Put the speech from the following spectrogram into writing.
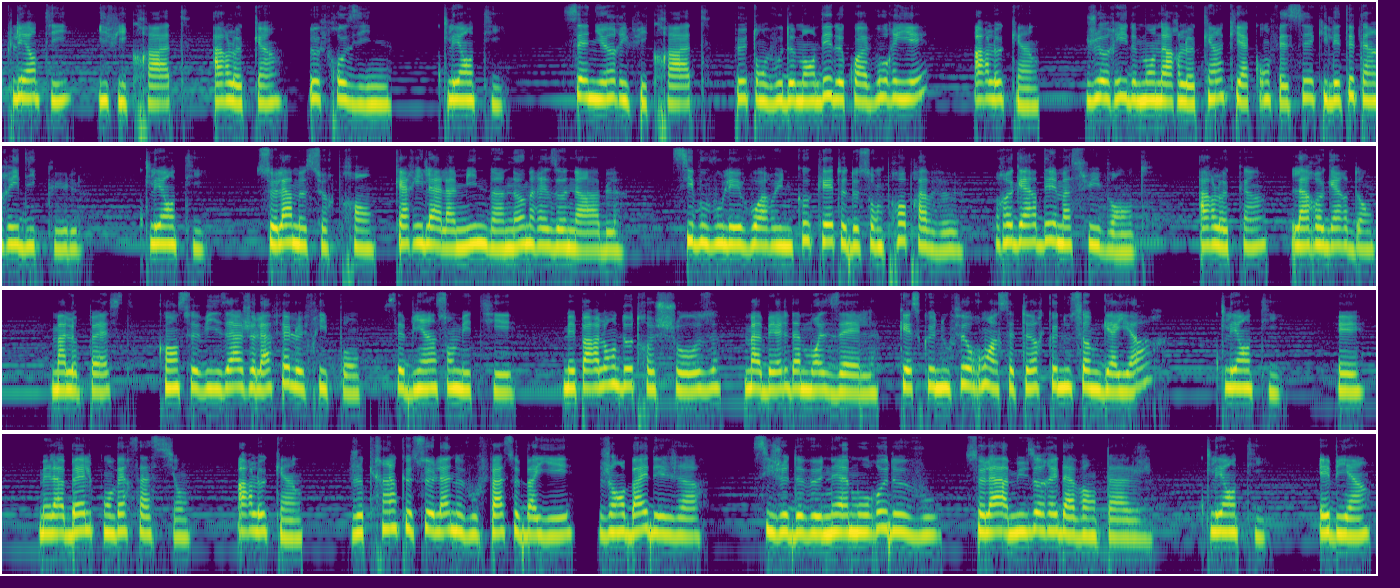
Cléanti, Iphicrate, Harlequin, Euphrosine. Cléanti. Seigneur Iphicrate, peut-on vous demander de quoi vous riez? Harlequin. Je ris de mon Harlequin qui a confessé qu'il était un ridicule. Cléanti. Cela me surprend, car il a la mine d'un homme raisonnable. Si vous voulez voir une coquette de son propre aveu, regardez ma suivante. Harlequin, la regardant. Malopeste, quand ce visage-là fait le fripon, c'est bien son métier. Mais parlons d'autre chose, ma belle damoiselle, qu'est-ce que nous ferons à cette heure que nous sommes gaillards? Cléanti. Eh Mais la belle conversation. Harlequin. Je crains que cela ne vous fasse bailler, j'en baille déjà. Si je devenais amoureux de vous, cela amuserait davantage. Cléanti. Eh bien,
